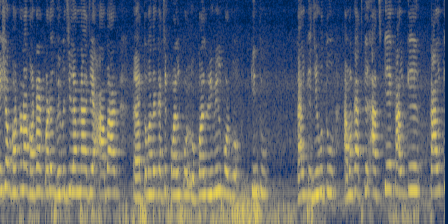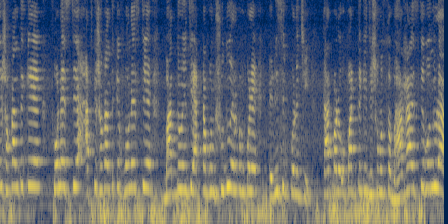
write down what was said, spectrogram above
এইসব ঘটনা ঘটার পরেও ভেবেছিলাম না যে আবার তোমাদের কাছে কল কল রিভিল করব। কিন্তু কালকে যেহেতু আমাকে আজকে আজকে, কালকে কালকে সকাল থেকে ফোন এসছে, আজকে সকাল থেকে ফোন এসছে, বাধ্য হয়েছে একটা ফোন শুধু এরকম করে রিসিভ করেছি। তারপরে ওপার থেকে যে সমস্ত ভাষা এসছে বন্ধুরা,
